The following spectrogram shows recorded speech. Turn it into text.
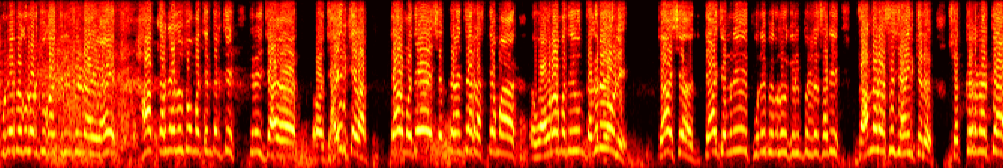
पुणे बेंगलोर जो काय ग्रीनफील्ड आहे हा करण्याचा जो मध्यंतरचे तिने जा- जाहीर केला त्यामध्ये शेतकऱ्यांच्या रस्त्या मा- वावरामध्ये येऊन दगडे लावले. त्या श- त्या जमिनी पुणे बेंगलोर ग्रीन साठी जाणार असं जाहीर केलं. शेतकऱ्यांना त्या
